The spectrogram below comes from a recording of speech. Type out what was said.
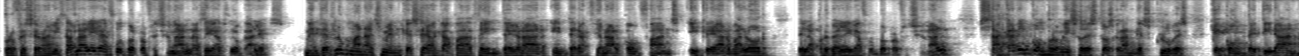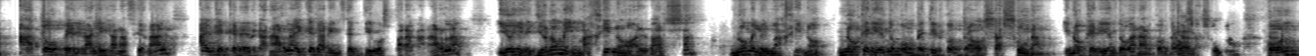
profesionalizar la liga de fútbol profesional, las ligas locales, meterle un management que sea capaz de integrar, interaccionar con fans y crear valor de la propia liga de fútbol profesional, sacar el compromiso de estos grandes clubes que competirán a tope en la liga nacional, hay que querer ganarla, hay que dar incentivos para ganarla. Y oye, yo no me imagino al Barça no me lo imagino, no queriendo competir contra Osasuna y no queriendo ganar contra Osasuna, con,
